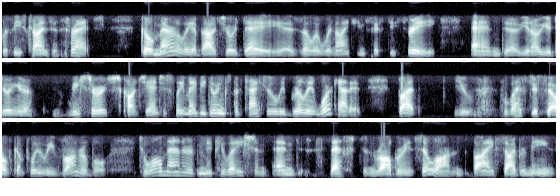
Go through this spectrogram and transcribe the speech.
with these kinds of threats, go merrily about your day as though it were 1953, and uh, you know you're doing your research conscientiously, maybe doing spectacularly brilliant work at it, but you've left yourself completely vulnerable to all manner of manipulation and theft and robbery and so on by cyber means,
